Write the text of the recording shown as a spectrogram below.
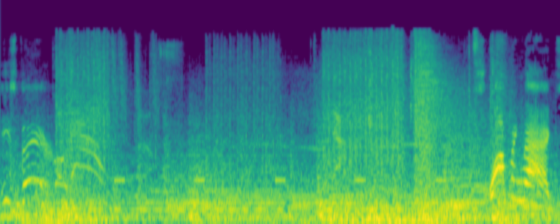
He's there! Swapping mags!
